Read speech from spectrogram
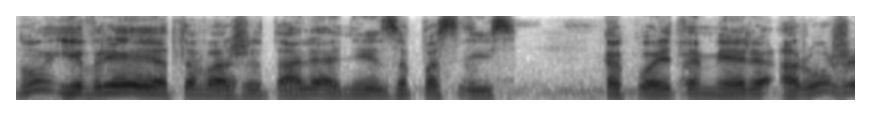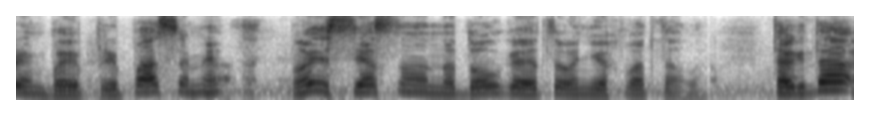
Ну, евреи этого ожидали, они запаслись в какой-то мере оружием, боеприпасами, но, естественно, надолго этого не хватало. Тогда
